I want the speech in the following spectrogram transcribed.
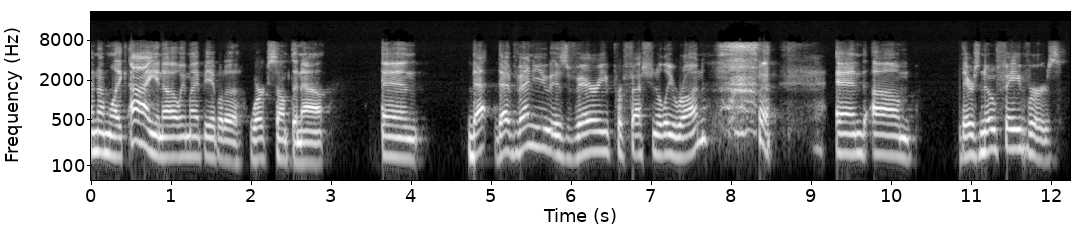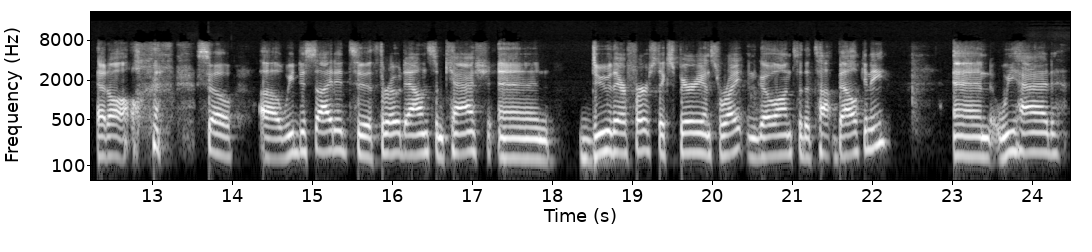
and I'm like, ah, you know, we might be able to work something out. And that that venue is very professionally run, and um, there's no favors at all. so uh, we decided to throw down some cash and do their first experience right and go on to the top balcony. And we had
